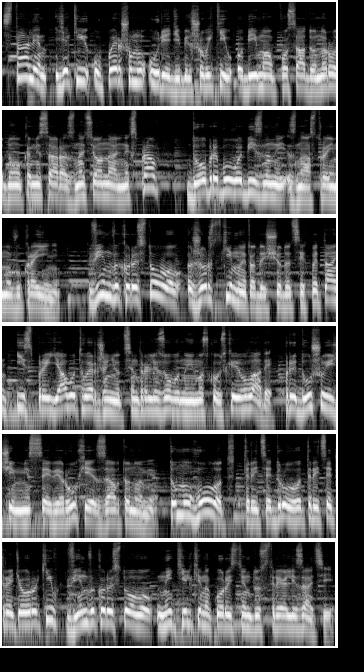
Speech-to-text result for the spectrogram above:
Сталін, який у першому уряді більшовиків обіймав посаду народного комісара з національних справ, добре був обізнаний з настроями в Україні. Він використовував жорсткі методи щодо цих питань і сприяв утвердженню централізованої московської влади, придушуючи місцеві рухи за автономію. Тому голод 32-33 років він використовував не тільки на користь індустріалізації.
